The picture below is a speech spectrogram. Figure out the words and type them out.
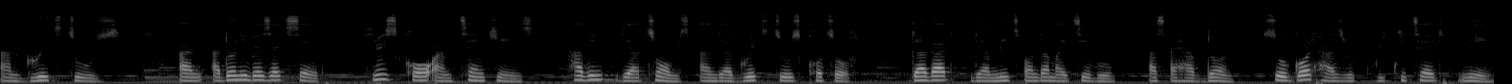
and great toes. And Adonibezek said, Three Threescore and ten kings, having their thumbs and their great toes cut off, gathered their meat under my table, as I have done. So God has requited me.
